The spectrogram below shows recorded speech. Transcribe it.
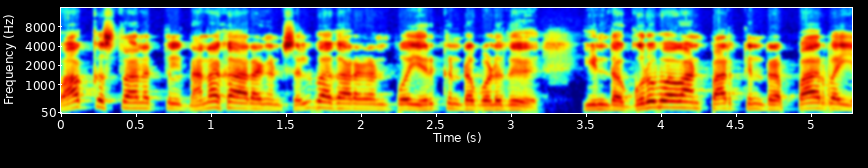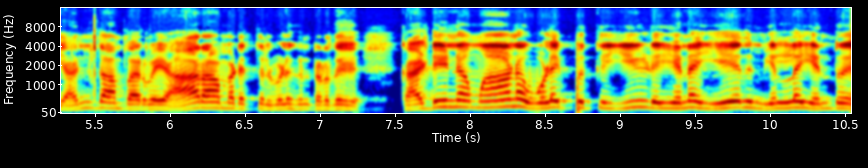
வாக்குஸ்தானத்தில் தனகாரகன் செல்வகாரகன் போய் இருக்கின்ற பொழுது இந்த குரு பகவான் பார்க்கின்ற பார்வை ஐந்தாம் பார்வை ஆறாம் இடத்தில் விழுகின்றது. கடினமான உழைப்புக்கு ஈடு இணை ஏதும் இல்லை என்று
